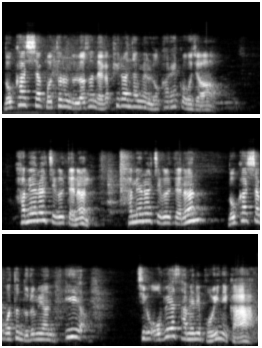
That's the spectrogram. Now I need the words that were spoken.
녹화 시작 버튼을 눌러서 내가 필요한 장면을 녹화를 했고, 그죠? 화면을 찍을 때는, 화면을 찍을 때는 녹화 시작 버튼 누르면 이, 지금 OBS 화면이 보이니까,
